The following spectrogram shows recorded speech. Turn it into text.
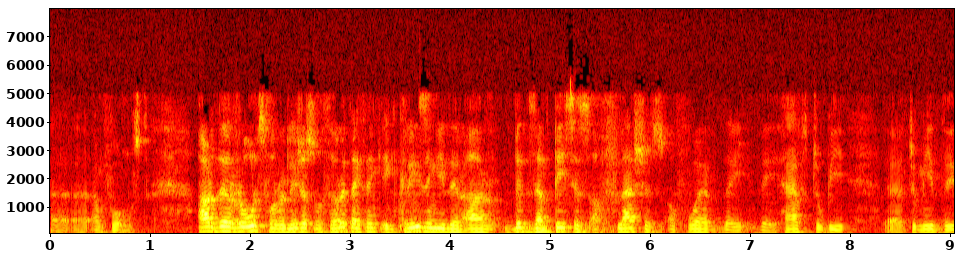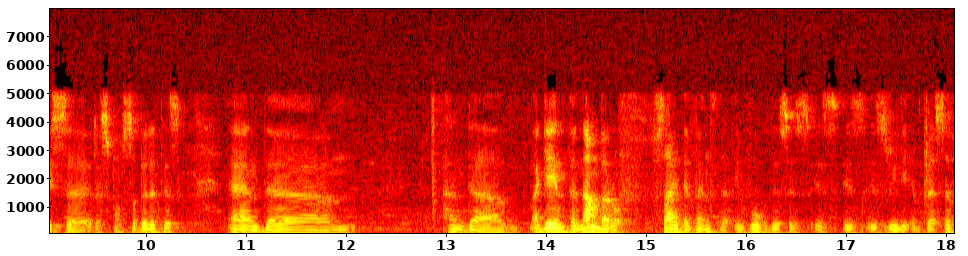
uh, uh, and foremost. Are there roles for religious authority? I think increasingly there are bits and pieces of flashes of where they, they have to be uh, to meet these uh, responsibilities. And, um, and um again, the number of side events that invoke this is, is, is, is really impressive.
